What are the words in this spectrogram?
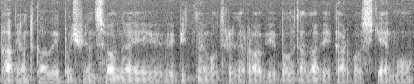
pamiątkowej poświęconej wybitnemu trenerowi Bogdanowi Karbowskiemu,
